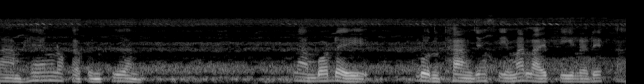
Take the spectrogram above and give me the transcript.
น้ำแห้งเนาะค่ะเพื่อนๆน้ำบ่ได้หล่นทางจังสีมาหลายปีแล้วเด้ค่ะ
